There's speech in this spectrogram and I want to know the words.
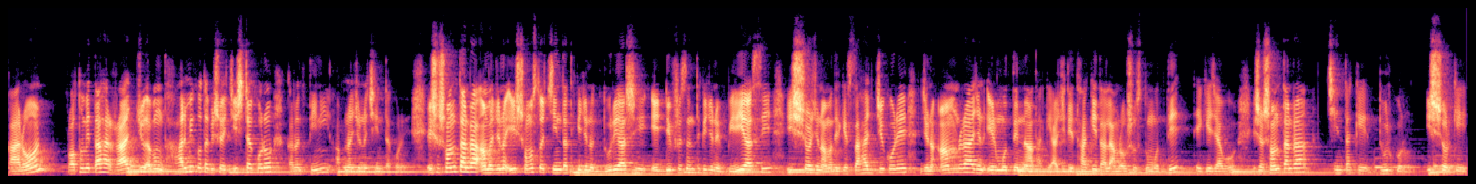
কারণ প্রথমে তাহার রাজ্য এবং ধার্মিকতা বিষয়ে চেষ্টা করো, কারণ তিনি আপনার জন্য চিন্তা করে। এসব সন্তানরা, আমরা যেন এই সমস্ত চিন্তা থেকে যেন দূরে আসি, এই ডিপ্রেশন থেকে যেন বেরিয়ে আসি। ঈশ্বর যেন আমাদেরকে সাহায্য করে, যেন আমরা যেন এর মধ্যে না থাকি। আর যদি থাকি, তাহলে আমরা অসুস্থ মধ্যে থেকে যাব। এসব সন্তানরা, চিন্তাকে দূর করুন ঈশ্বরকে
